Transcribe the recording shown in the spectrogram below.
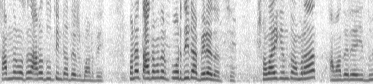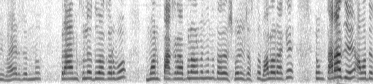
সামনের বছর আরও দু তিনটা দেশ বাড়বে। মানে তাদের মধ্যে পরিধিটা বেড়ে যাচ্ছে। সবাই কিন্তু আমরা আমাদের এই দুই ভাইয়ের জন্য প্রাণ খুলে দোয়া করব। মন পাক রাবুল জন্য তাদের শরীর স্বাস্থ্য ভালো রাখে এবং তারা যে আমাদের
